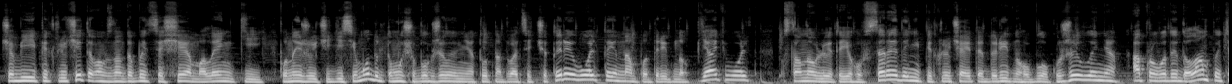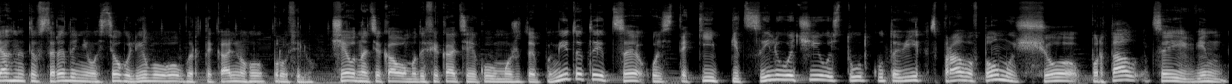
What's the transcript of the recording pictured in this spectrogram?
Щоб її підключити, вам знадобиться ще маленький понижуючий DC модуль, тому що блок живлення тут на 24 вольти, нам потрібно 5 вольт. Встановлюєте його всередині, підключаєте до рідного блоку живлення, а проводи до лампи тягнете всередині ось цього лівого вертикального профілю. Ще одна цікава модифікація, яку ви можете помітити, це ось такі підсилювачі, ось тут кутові. Справа в тому, що портал цей він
